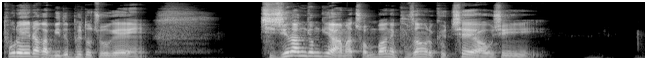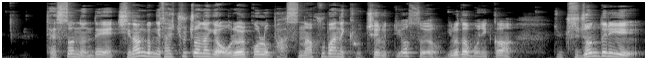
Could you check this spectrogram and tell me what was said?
토레이라가 미드필더 쪽에 지지난 경기에 아마 전반에 부상으로 교체 아웃이 됐었는데 지난 경기 사실 출전하기 어려울 걸로 봤으나 후반에 교체로 뛰었어요. 이러다 보니까 좀 주전들이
